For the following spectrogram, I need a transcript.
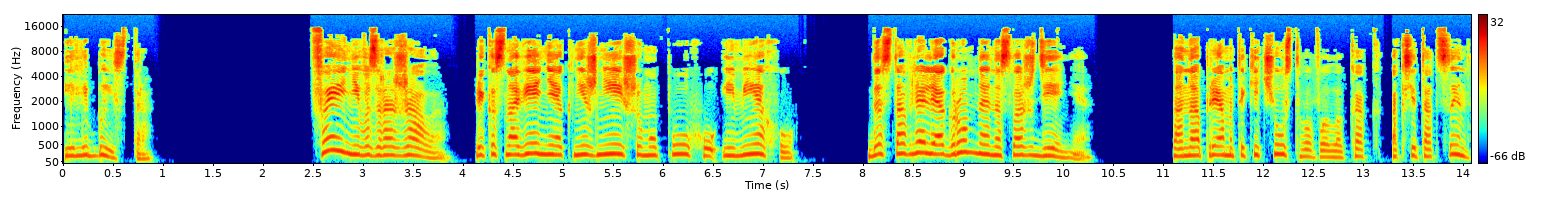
или быстро. Фэй не возражала. Прикосновения к нежнейшему пуху и меху доставляли огромное наслаждение. Она прямо-таки чувствовала, как окситоцин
